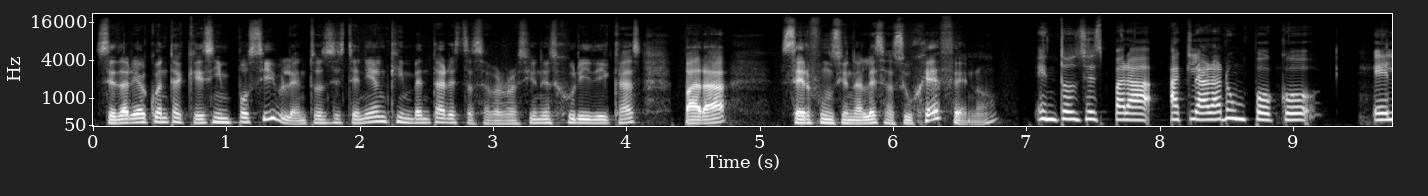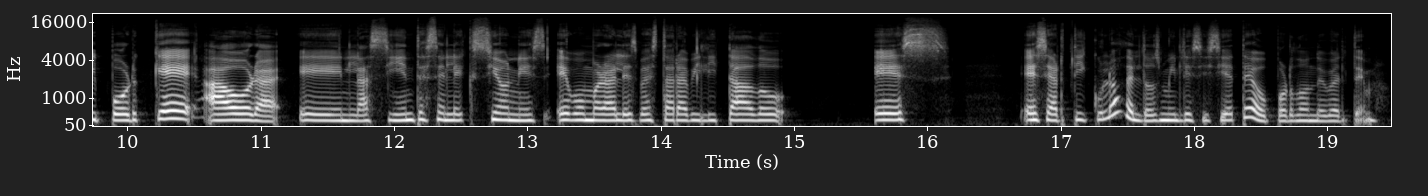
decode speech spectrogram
se daría cuenta que es imposible. Entonces tenían que inventar estas aberraciones jurídicas para ser funcionales a su jefe, ¿no? Entonces, para aclarar un poco el por qué ahora en las siguientes elecciones Evo Morales va a estar habilitado, ¿es ese artículo del 2017 o por dónde va el tema?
